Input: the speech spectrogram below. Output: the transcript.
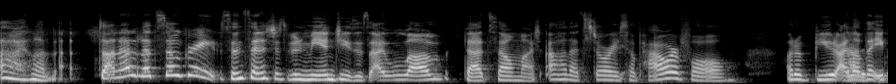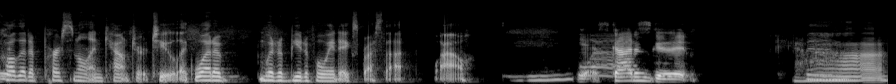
Oh, I love that. Donna, that's so great. Since then, it's just been me and Jesus. I love that so much. Oh, that story is so powerful. What a beautiful! I love that you good. called it a personal encounter too. Like what a what a beautiful way to express that. Wow. Mm-hmm. Yes, wow. God is good. Yeah.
